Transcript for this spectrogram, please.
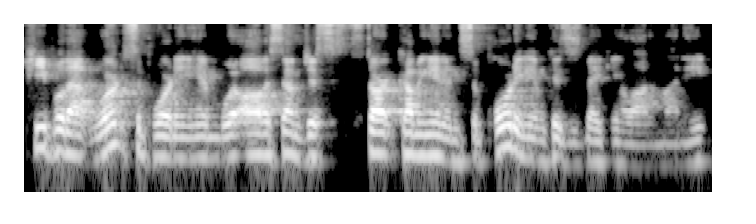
people that weren't supporting him would all of a sudden just start coming in and supporting him because he's making a lot of money.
